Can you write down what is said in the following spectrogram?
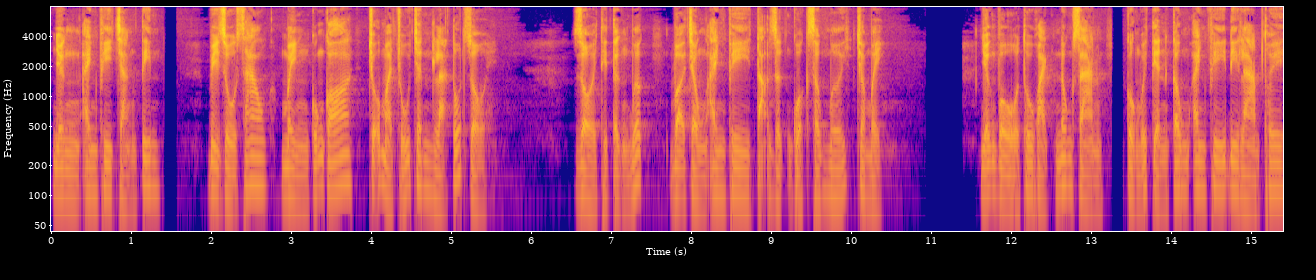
Nhưng anh Phi chẳng tin, vì dù sao mình cũng có chỗ mà trú chân là tốt rồi. Rồi thì từng bước vợ chồng anh Phi tạo dựng cuộc sống mới cho mình. Những vụ thu hoạch nông sản cùng với tiền công anh Phi đi làm thuê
